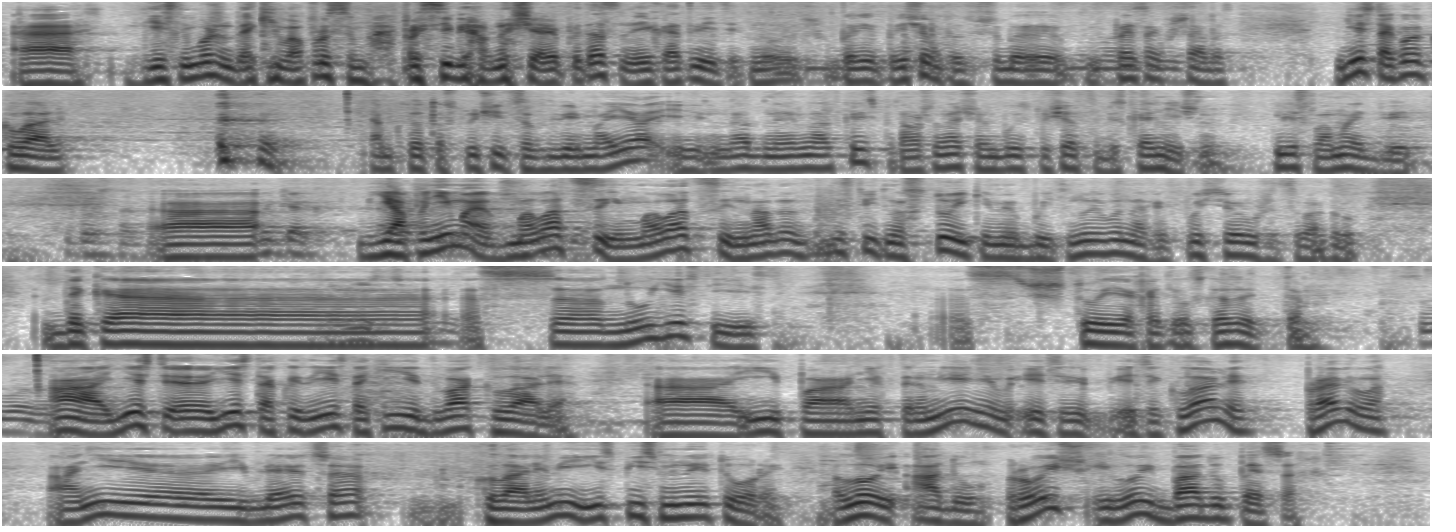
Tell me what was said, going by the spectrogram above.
А, если можно, такие вопросы про себя вначале пытаться на них ответить. Ну, при, причем тут, чтобы Песах в Шабас. Есть такой клаль. Там кто-то стучится в дверь моя, и надо, наверное, открыть, потому что иначе он будет стучаться бесконечно. Или сломает дверь. А, я понимаю, молодцы, молодцы. Надо действительно стойкими быть. Ну и вы нафиг, пусть все рушится вокруг. Так, а, с, ну, есть и есть. Что я хотел сказать-то? А, есть, э, есть, такой, есть такие два клаля. А, и по некоторым мнениям эти, эти клали, правила, они э, являются клалями из письменной Торы. Лой аду ройш и лой баду песах.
